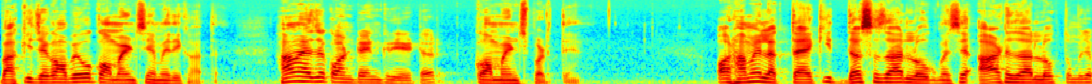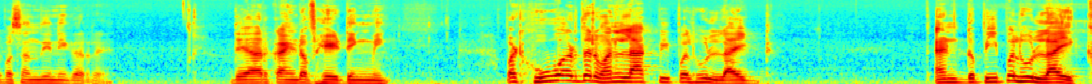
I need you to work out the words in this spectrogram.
बाकी जगहों पर वो कॉमेंट्स ही हमें दिखाता है। हम as a content creator comments पढ़ते हैं। और हमें लगता है कि दस हज़ार लोग में से आठ हज़ार लोग तो मुझे पसंद ही नहीं कर रहे। They are kind of hating me but who are the one lakh people who liked and the people who like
